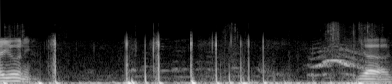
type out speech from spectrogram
районе. Я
